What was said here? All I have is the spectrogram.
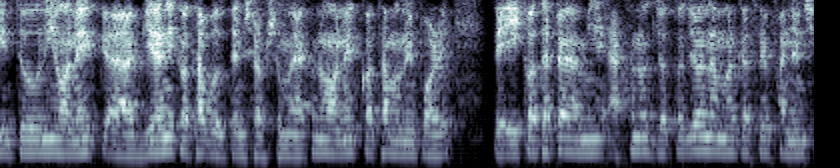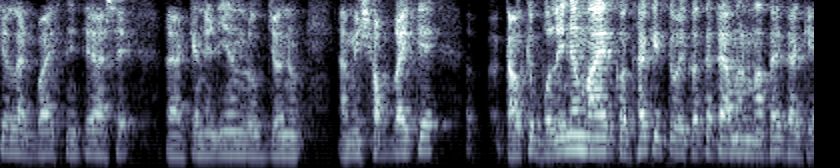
কিন্তু উনি অনেক জ্ঞানী কথা বলতেন সবসময়। এখনও অনেক কথা মনে পড়ে। তো এই কথাটা আমি এখনও যতজন আমার কাছে ফাইন্যান্সিয়াল অ্যাডভাইস নিতে আসে ক্যানেডিয়ান লোকজনও, আমি সবাইকে, কাউকে বলি না মায়ের কথা, কিন্তু ওই কথাটা আমার মাথায় থাকে।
